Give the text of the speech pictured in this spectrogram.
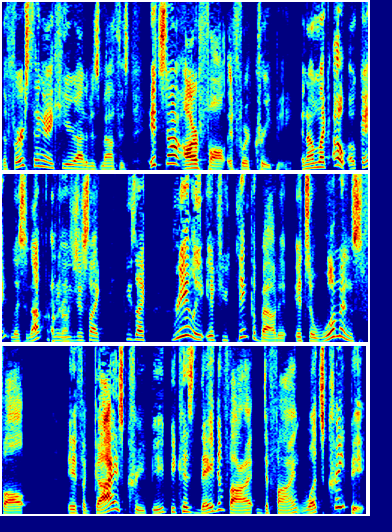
the first thing I hear out of his mouth is it's not our fault if we're creepy. And I'm like, "Oh, okay, listen up." And Okay. he's just like he's like, really, if you think about it, it's a woman's fault if a guy's creepy because they define define what's creepy.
